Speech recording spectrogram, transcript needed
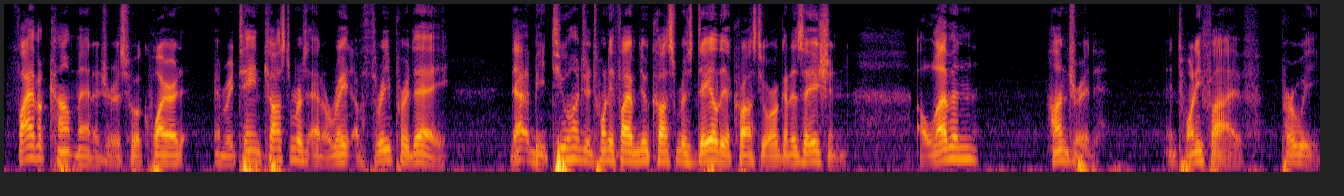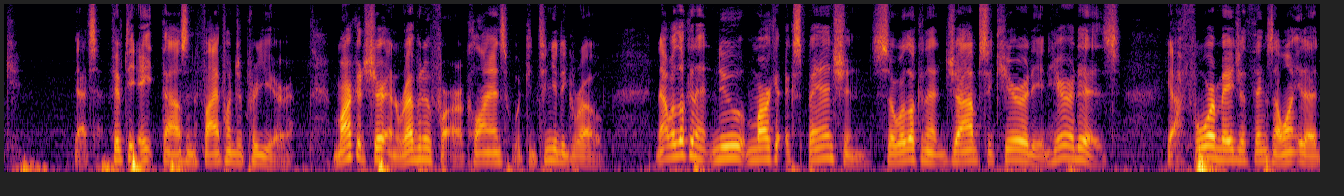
five account managers who acquired and retained customers at a rate of three per day, that would be 225 new customers daily across the organization. 1,125 per week. That's 58,500 per year. Market share and revenue for our clients would continue to grow. Now we're looking at new market expansion. So we're looking at job security. And here it is. Yeah, four major things. I want you to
